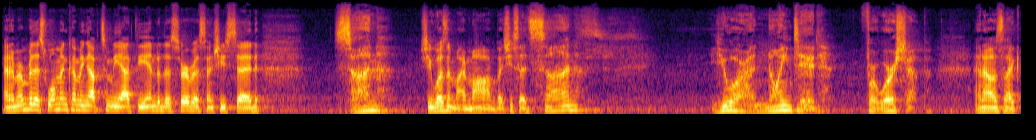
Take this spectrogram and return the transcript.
And I remember this woman coming up to me at the end of the service, and she said, Son, she wasn't my mom, but she said, Son, you are anointed for worship. And I was like,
